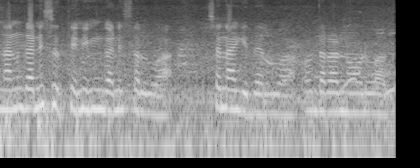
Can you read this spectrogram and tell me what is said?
ನನಗನಿಸುತ್ತೆ ನಿಮ್ಗೆ ಅನಿಸಲ್ವಾ ಚೆನ್ನಾಗಿದೆ ಅಲ್ವಾ? ಒಂಥರ ನೋಡುವಾಗ.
